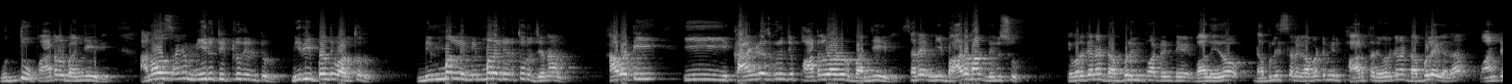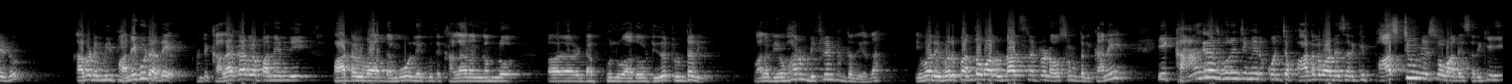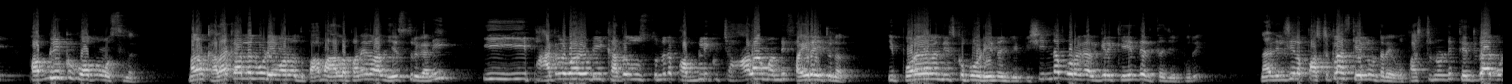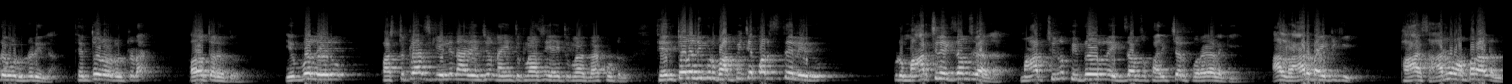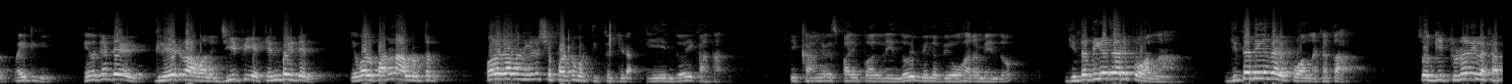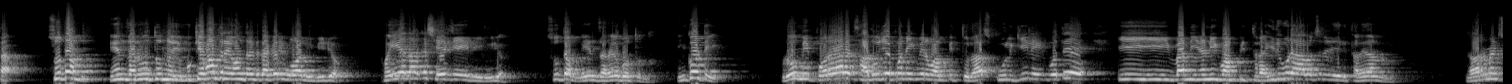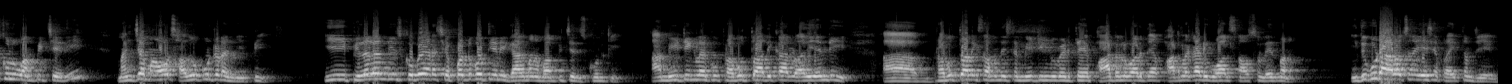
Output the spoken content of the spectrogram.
వద్దు పాటలు బంద్ చేయరు. అనవసరంగా మీరు తిట్లు తింటురు మీరు ఇబ్బంది పడుతురు మిమ్మల్ని మిమ్మల్ని తిడుతురు జనాలు. కాబట్టి ఈ కాంగ్రెస్ గురించి పాటలు పాడు బంద్ చేయరు. సరే మీ బాధ మాకు తెలుసు. ఎవరికైనా డబ్బులు ఇంపార్టెంటే వాళ్ళు ఏదో డబ్బులు ఇస్తారు కాబట్టి మీరు పాడతారు. ఎవరికైనా డబ్బులే కదా వాంటెడ్ కాబట్టి మీ పని కూడా అదే. అంటే కళాకారుల పని ఏంది? పాటలు పాడడము లేకపోతే కళారంగంలో డప్పులు అదొకటి ఇదొకటి ఉంటుంది. వాళ్ళ వ్యవహారం డిఫరెంట్ ఉంటుంది కదా. ఎవరు ఎవరి పనితో వాళ్ళు ఉండాల్సినటువంటి అవసరం ఉంటుంది. కానీ ఈ కాంగ్రెస్ గురించి మీరు కొంచెం పాటలు పాడేసరికి పాజిటివ్నెస్లో పాడేసరికి పబ్లిక్ కోపం వస్తున్నది. మనం కళాకారులను కూడా ఏమనొద్దు. పాపం వాళ్ళ పని వాళ్ళు చేస్తారు కానీ ఈ ఈ పాటలు పాడు ఈ కథ చూస్తుంటే పబ్లిక్ చాలా మంది ఫైర్ అవుతున్నారు. ఈ పొరగాలను తీసుకుపోవడం ఏందని చెప్పి. చిన్న పొరగాలు వీళ్ళకి ఏం తెలుస్తుంది చెప్పురి నాకు తెలిసి ఇలా ఫస్ట్ క్లాస్కి వెళ్ళి ఉంటారేమో ఫస్ట్ నుండి టెన్త్ దాకా కూడా ఎవడు ఉండడు ఇలా. టెన్త్ వాడు ఉంటాడా? పదో తరగతి ఎవ్వరు లేరు. ఫస్ట్ క్లాస్కి వెళ్ళి నాకు తెలిసి నైన్త్ క్లాస్ ఎయిత్ క్లాస్ దాకా ఉంటారు. టెన్త్ వాళ్ళని ఇప్పుడు పంపించే పరిస్థితే లేదు. ఇప్పుడు మార్చిలో ఎగ్జామ్స్ కదా. మార్చిలో ఫిబ్రవరిలో ఎగ్జామ్స్ పరీక్షలు పొరగాలకి వాళ్ళు రారు బయటికి. పా సార్లు పంపరాలను బయటికి. ఎందుకంటే గ్రేడ్ రావాలి జీపీఏ టెన్ బై టెన్ ఎవరి పనులు వాళ్ళు ఉంటారు. పొలగాల నీళ్ళు చెప్పట్లు కొట్టిస్తారు ఇక్కడ ఏందో ఈ కథ? ఈ కాంగ్రెస్ పరిపాలన ఏందో? వీళ్ళ వ్యవహారం ఏందో? గింత దిగ సరిపోవాలనా గింత దిగ సరిపోవాలనా కథ? సో గిట్టున్నది ఇలా కథ. చూద్దాం ఏం జరుగుతుందో? ఈ ముఖ్యమంత్రి రేవంత్ రెడ్డి దగ్గరికి పోవాలి ఈ వీడియో. పోయేదాకా షేర్ చేయరు ఈ వీడియో. చూద్దాం ఏం జరగబోతుందో? ఇంకోటి ఇప్పుడు మీ పొరగాలకు చదువు చెప్పడానికి మీరు పంపిస్తురా స్కూల్కి లేకపోతే ఈ ఇవన్నీ విననీకి పంపిస్తురా ఇది కూడా ఆలోచన చేయదు తల్లిదండ్రులు. గవర్నమెంట్ స్కూల్కి పంపించేది మంచిగా మావాడు చదువుకుంటాడని చెప్పి. ఈ పిల్లలను తీసుకుపోయి అక్కడ చెప్పట్టు కొట్టి అని కాదు మనం పంపించేది స్కూల్కి. ఆ మీటింగ్లకు ప్రభుత్వ అధికారులు అది ఏంది? ప్రభుత్వానికి సంబంధించిన మీటింగ్లు పెడితే పాటలు పాడితే పాటల కాడికి పోవాల్సిన అవసరం లేదు మనం. ఇది కూడా ఆలోచన చేసే ప్రయత్నం చేయండి.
